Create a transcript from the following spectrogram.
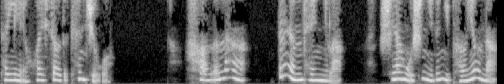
他一脸坏笑的看着我。好了啦，当然陪你了，谁让我是你的女朋友呢？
